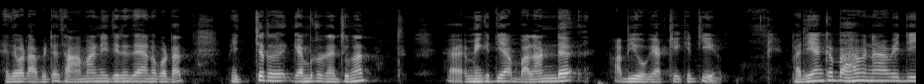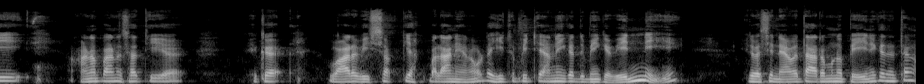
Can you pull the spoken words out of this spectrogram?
එතකොට අපිට සාමාන්‍ය දින දයනකොටත් මෙච්චර ගැඹුරු නැතුණත් මේක තියා බලන්න අභියෝගයක් එකේ තියෙනවා. පරියංක භාවනාවේදී ආනාපාන සතිය එක වාර 20ක් 30ක් බලන යනකොට හිත පිට යන එකද මේක වෙන්නේ ඊට පස්සේ නැවත අරමුණ පේන එක නැත්නම්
